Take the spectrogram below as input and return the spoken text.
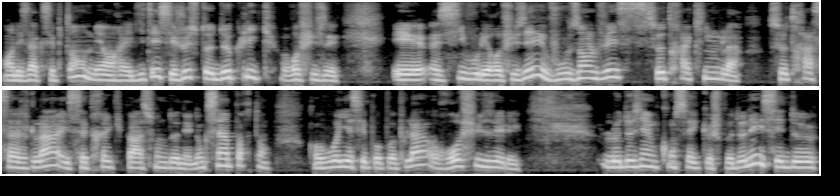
en les acceptant, mais en réalité, c'est juste deux clics refusés. Et euh, si vous les refusez, vous enlevez ce tracking-là, ce traçage-là et cette récupération de données. Donc c'est important. Quand vous voyez ces pop-up-là, refusez-les. Le deuxième conseil que je peux donner, c'est de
